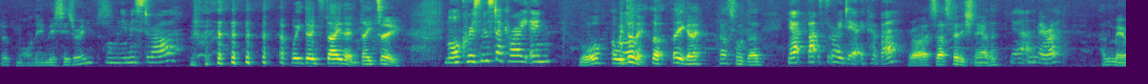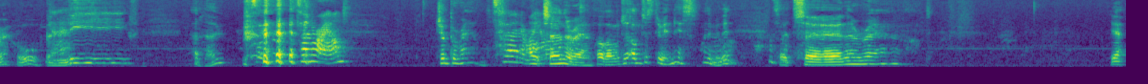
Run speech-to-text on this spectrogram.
Good morning, Mrs. Reeves. Morning, Mr. R. What are you doing today then? Day two? More Christmas decorating. More? Oh, we've done it. Look, there you go. That's all done. Yeah, that's the radiator cover. Right, so that's finished now then. Yeah, and the mirror. And the mirror. Oh, Okay. believe. Hello. So turn around. Jump around. Turn around. Oh, turn around. Hold on, I'm just, I'm just doing this. Wait a minute. So turn around. Yeah,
